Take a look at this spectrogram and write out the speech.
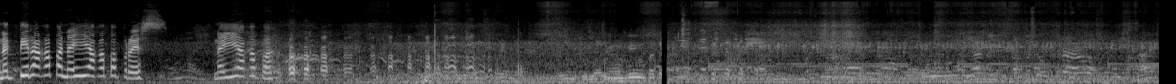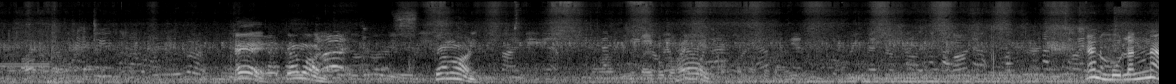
Nagtira ka pa, nahiya ka pa press. Nahiya ka pa. Hey, come on. Come on. Hey. Ano, mulan na.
